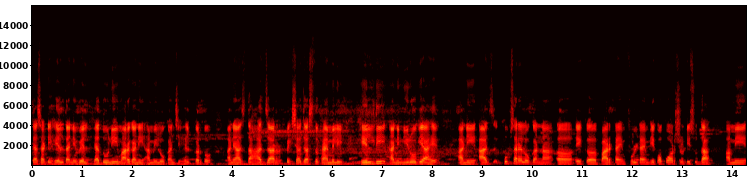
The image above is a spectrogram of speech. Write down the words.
त्यासाठी हेल्थ आणि वेल्थ ह्या दोन्ही मार्गाने आम्ही लोकांची हेल्प करतो. आणि आज दहा हजारपेक्षा जास्त फॅमिली हेल्दी आणि निरोगी आहे. आणि आज खूप साऱ्या लोकांना एक पार्ट टाईम फुल टाईम एक ऑपॉर्च्युनिटीसुद्धा आम्ही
